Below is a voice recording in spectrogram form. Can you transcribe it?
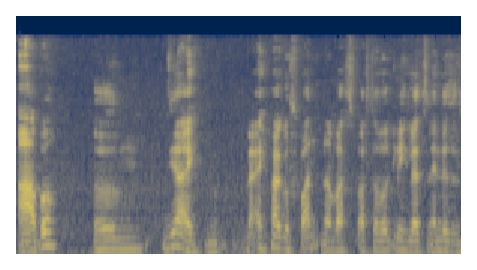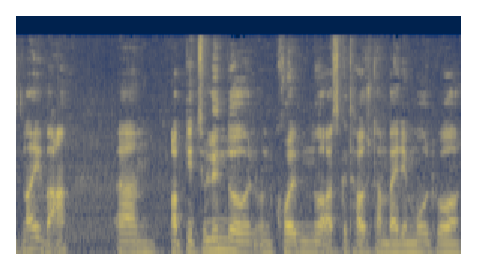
Aber, ähm, ja, ich bin echt mal gespannt, ne, was, was da wirklich letzten Endes jetzt neu war. Ähm, ob die Zylinder und, und Kolben nur ausgetauscht haben bei dem Motor,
